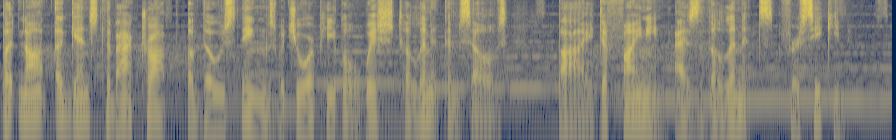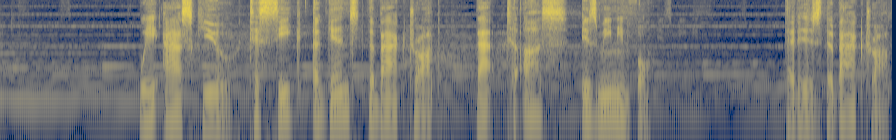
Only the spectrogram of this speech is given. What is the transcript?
but not against the backdrop of those things which your people wish to limit themselves by defining as the limits for seeking. We ask you to seek against the backdrop that to us is meaningful. That is the backdrop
